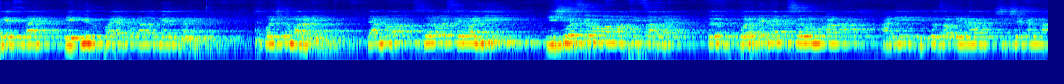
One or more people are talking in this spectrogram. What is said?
घेत नाही एकही रुपया कोणाला देत नाही. स्पष्ट मराठी. त्यामुळं सर्व सेवा ही ईश्वर सेवा म्हणून आपली चालू आहे तर परत एकदा मी सर्व मुलांना आणि इथं जमलेल्या शिक्षकांना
